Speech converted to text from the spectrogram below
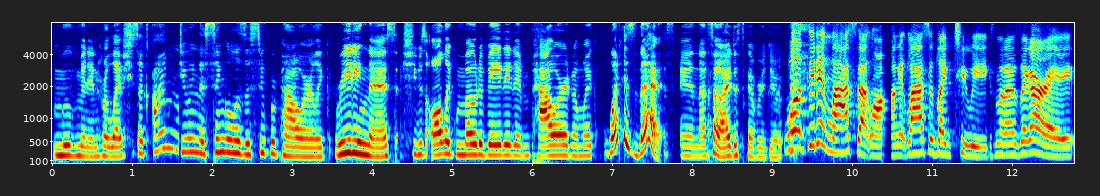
movement in her life, she's like, I'm doing this Single is Your Superpower, like reading this. She was all like motivated, empowered. And I'm like, what is this? And that's how I discovered you. Well, it didn't last that long. It lasted like two weeks. And then I was like, all right,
